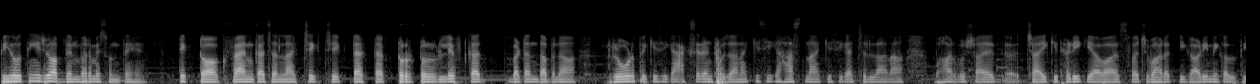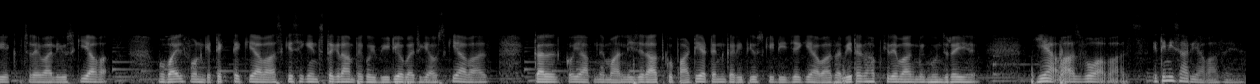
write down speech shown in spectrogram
भी होती हैं जो आप दिन भर में सुनते हैं। टिकटॉक, फ़ैन का चलना, चिक चिक, टक टक, टुर टुर, लिफ्ट का बटन दबना, रोड पे किसी का एक्सीडेंट हो जाना, किसी का हंसना, किसी का चिल्लाना, बाहर वो शायद चाय की थड़ी की आवाज़, स्वच्छ भारत की गाड़ी निकलती है कचरे वाली, उसकी आवाज़, मोबाइल फ़ोन के टिक टिक की आवाज़, किसी के इंस्टाग्राम पे कोई वीडियो बज गया, उसकी आवाज़, कल कोई आपने मान लीजिए रात को पार्टी अटेंड करी थी, उसकी डीजे की आवाज़, अभी तक आपके दिमाग में गूंज रही है, ये आवाज़, वो आवाज़, इतनी सारी आवाज़ें हैं।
